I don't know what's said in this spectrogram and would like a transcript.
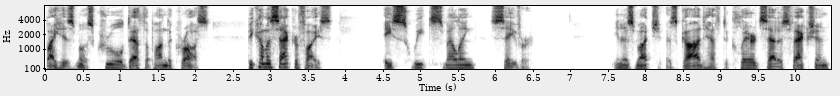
by his most cruel death upon the cross, become a sacrifice, a sweet smelling savor. Inasmuch as God hath declared satisfaction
